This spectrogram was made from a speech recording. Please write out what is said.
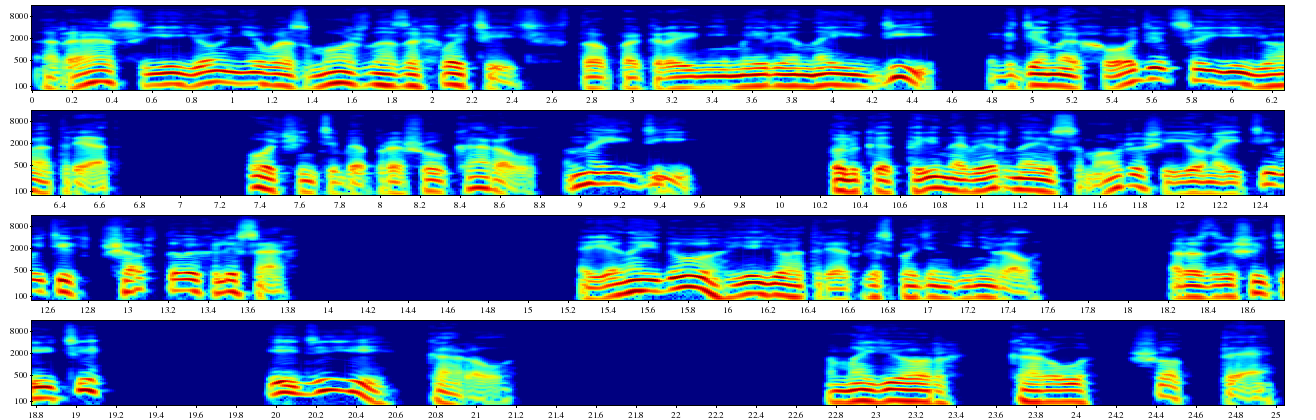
Раз ее невозможно захватить, то, по крайней мере, найди, где находится ее отряд. Очень тебя прошу, Карл, найди. Только ты, наверное, сможешь ее найти в этих чертовых лесах. Я найду ее отряд, господин генерал. Разрешите идти? Иди, Карл. Майор Карл Шотте,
